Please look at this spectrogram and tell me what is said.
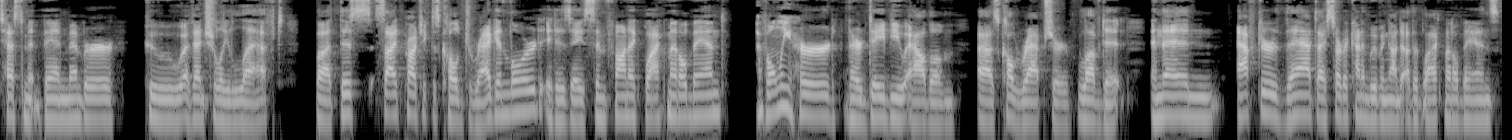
Testament band member who eventually left. But this side project is called Dragonlord. It is a symphonic black metal band. I've only heard their debut album. Uh, it's called Rapture. Loved it. And then after that, I started kind of moving on to other black metal bands.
